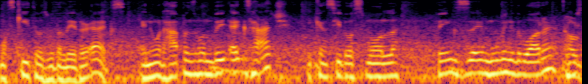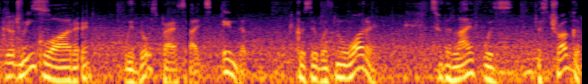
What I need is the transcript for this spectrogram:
mosquitoes with the later eggs. And you know what happens when the eggs hatch? You can see those small things uh, moving in the water. Oh, goodness. Drink water with those parasites in them because there was no water. So the life was a struggle.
